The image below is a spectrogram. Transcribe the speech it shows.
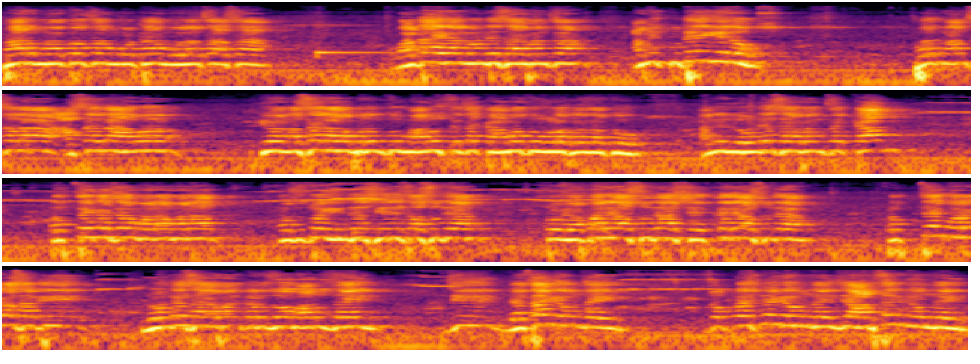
फार महत्त्वाचा मोठा मोलाचा असा वाटा या लोंढे साहेबांचा. आम्ही कुठेही गेलो पण माणसाला असायला हवं किंवा नसायला हवं परंतु माणूस त्याच्या कामातून ओळखला जातो. आणि लोंढे साहेबांचं काम प्रत्येकाच्या मनामनात मग तो इंडस्ट्रियलिस्ट असू द्या तो व्यापारी असू द्या शेतकरी असू द्या प्रत्येक वर्गासाठी लोंढे साहेबांकडे जो माणूस जाईल जी व्यथा घेऊन जाईल जो प्रश्न घेऊन जाईल जे अडचण घेऊन जाईल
